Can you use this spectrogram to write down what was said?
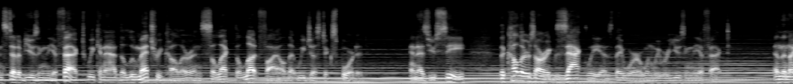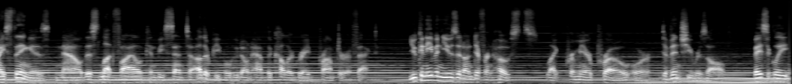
instead of using the effect, we can add the Lumetri color and select the LUT file that we just exported. And as you see, the colors are exactly as they were when we were using the effect. And the nice thing is, now this LUT file can be sent to other people who don't have the color grade prompter effect. You can even use it on different hosts, like Premiere Pro or DaVinci Resolve, basically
